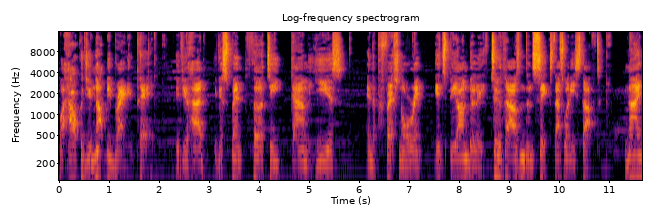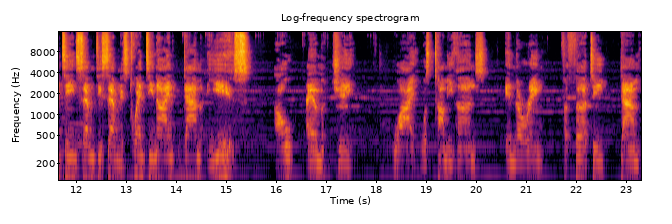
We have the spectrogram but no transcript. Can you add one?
But how could you not be brain impaired if you had, if you spent 30 damn years in the professional ring? It's beyond belief. 2006, that's when he stopped. 1977 is 29 damn years. OMG. Why was Tommy Hearns in the ring for 30 damn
